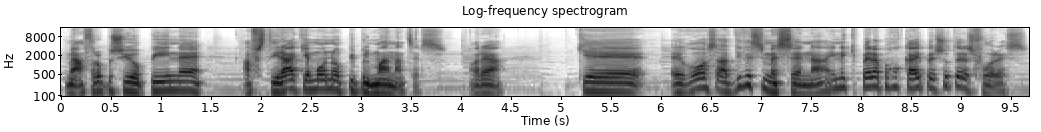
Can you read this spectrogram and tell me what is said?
με ανθρώπους οι οποίοι είναι αυστηρά και μόνο people managers. Ωραία. Και εγώ, σε αντίθεση με σένα, είναι εκεί πέρα που έχω καεί περισσότερες φορές.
